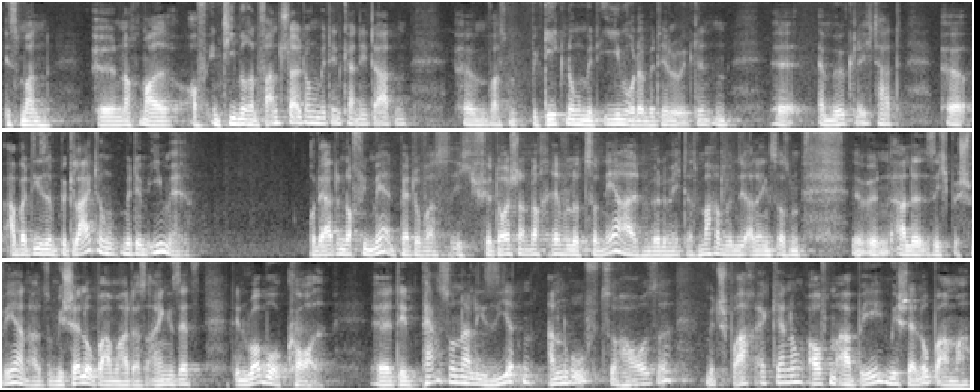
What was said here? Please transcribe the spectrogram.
ist man äh, nochmal auf intimeren Veranstaltungen mit den Kandidaten. Ähm, was Begegnungen mit ihm oder mit Hillary Clinton äh, ermöglicht hat. Äh, aber diese Begleitung mit dem E-Mail, und er hatte noch viel mehr in petto, was ich für Deutschland noch revolutionär halten würde. Wenn ich das mache, würden sie allerdings aus dem, äh, würden alle sich beschweren. Also Michelle Obama hat das eingesetzt, den Robocall, den personalisierten Anruf zu Hause mit Spracherkennung auf dem AB Michelle Obama.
